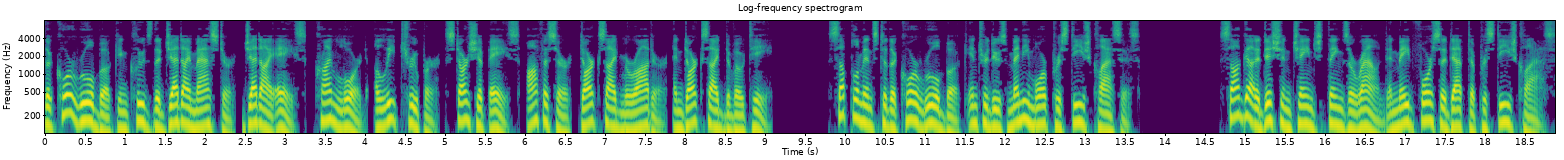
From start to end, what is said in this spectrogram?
The core rulebook includes the Jedi Master, Jedi Ace, Crime Lord, Elite Trooper, Starship Ace, Officer, Darkside Marauder, and Darkside Devotee. Supplements to the core rulebook introduce many more prestige classes. Saga Edition changed things around and made Force Adept a prestige class.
